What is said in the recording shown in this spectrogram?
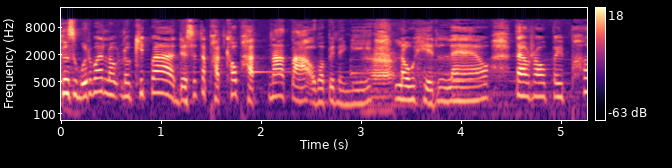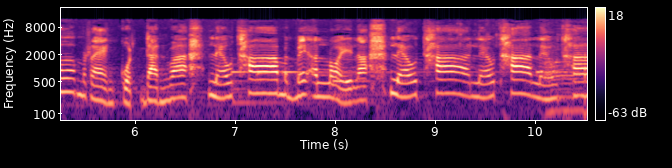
คือสมมุติว่าเราเราคิดว่าเดี๋ยวฉันจะผัดข้าวผัดหน้าตาออกมาเป็นอย่างนี้ ฮะ เราเห็นแล้ว แต่เราไปเพิ่มแรงกดดันว่า แล้วถ้ามันไม่อร่อยละแล้วถ้าแล้วถ้าแล้วถ้า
